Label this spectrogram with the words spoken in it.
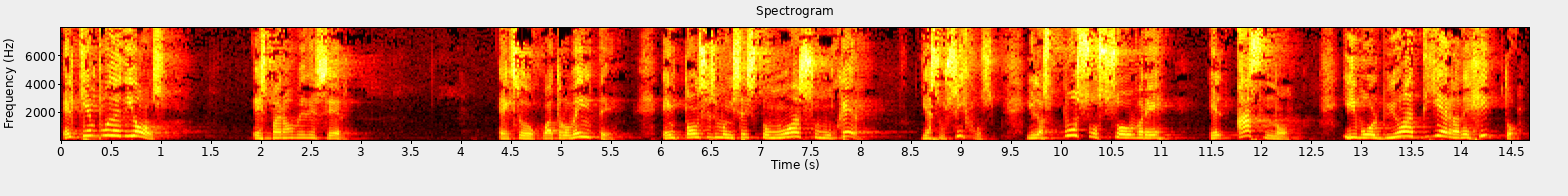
El tiempo de Dios es para obedecer Éxodo 4:20. Entonces Moisés tomó a su mujer y a sus hijos y los puso sobre el asno y volvió a tierra de Egipto.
